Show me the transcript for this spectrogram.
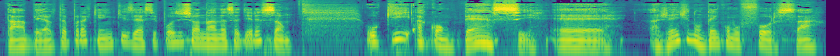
está aberta para quem quiser se posicionar nessa direção. O que acontece é a gente não tem como forçar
